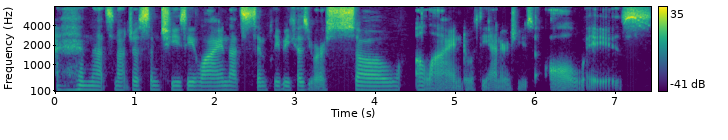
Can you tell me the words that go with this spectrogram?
And that's not just some cheesy line, that's simply because you are so aligned with the energies always.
